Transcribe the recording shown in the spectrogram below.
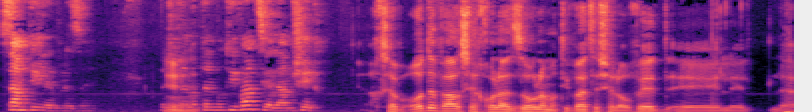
שמתי לב לזה. ושזה אה. נותן מוטיבציה להמשיך. עכשיו עוד דבר שיכול לעזור למוטיבציה של העובד אה, ל- ל-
